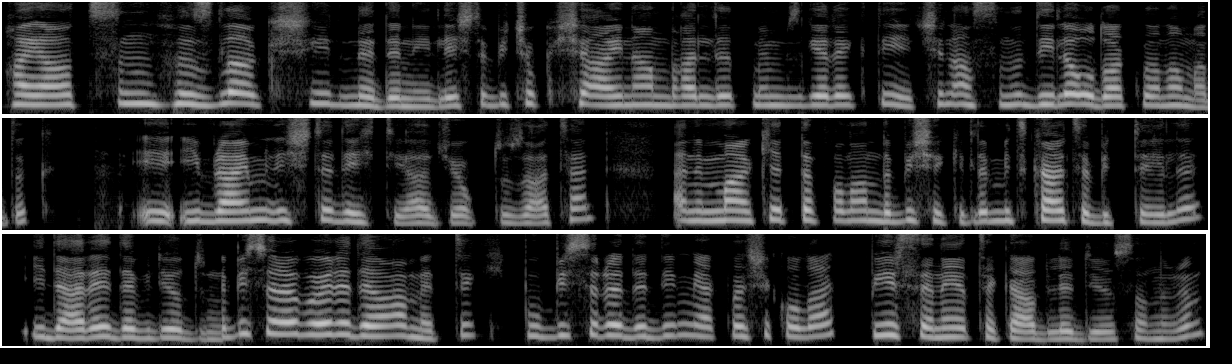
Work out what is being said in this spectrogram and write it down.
hayatın hızlı akışı nedeniyle işte birçok işi aynı anda halletmemiz gerektiği için aslında dile odaklanamadık. İbrahim'in işte de ihtiyacı yoktu zaten. Hani markette falan da bir şekilde mitkarte bitteyle idare edebiliyordun. Bir süre böyle devam ettik. Bu bir süre dediğim yaklaşık olarak bir seneye tekabül ediyor sanırım.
